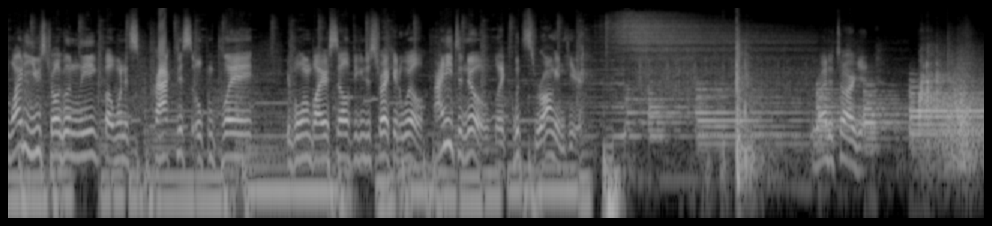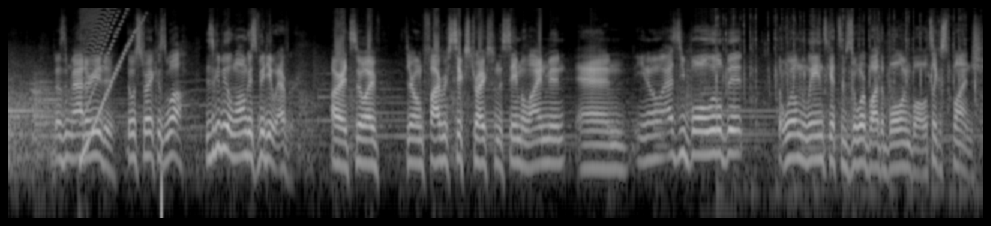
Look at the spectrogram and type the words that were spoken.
Why do you struggle in league, but when it's practice, open play, you're bowling by yourself, you can just strike at will? I need to know, like, what's wrong in here? Right to target. Doesn't matter either. Those strike as well. This is gonna be the longest video ever. All right, so I've thrown five or six strikes from the same alignment, and you know, as you bowl a little bit, the oil in the lanes gets absorbed by the bowling ball. It's like a sponge.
